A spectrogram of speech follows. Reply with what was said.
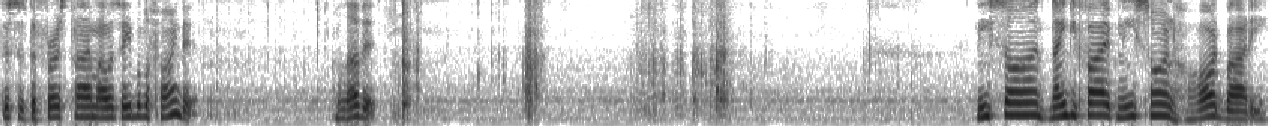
This is the first time I was able to find it. Love it. Nissan 95 Nissan hard body.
